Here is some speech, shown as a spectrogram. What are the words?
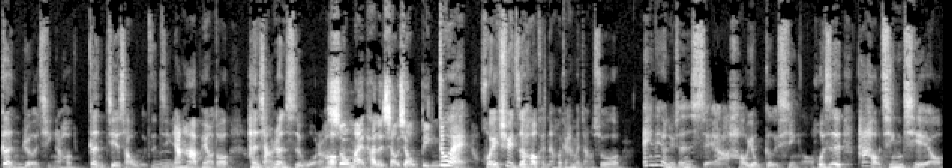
更热情，然后更介绍我自己，嗯让她的朋友都很想认识我，然后收买她的小小兵。对，回去之后可能会跟他们讲说，哎，那个女生是谁啊？好有个性哦，或是她好亲切哦，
